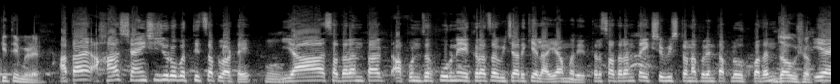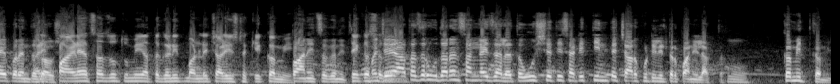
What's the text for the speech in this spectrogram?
किती मिळेल? आता हा शहाऐंशी झिरो बत्तीसचा प्लॉट आहे. या साधारणतः आपण जर पूर्ण एकराचा विचार केला यामध्ये तर साधारणतः एकशे वीस टनापर्यंत आपलं उत्पादन जाऊ शकतो. पर्यंत जाऊ शकतं. पाण्याचा जो तुम्ही आता गणित मांडले चाळीस टक्के कमी. पाणीचं गणित. ते कसं म्हणजे गणित? आता जर उदाहरण सांगायचं झालं तर ऊस शेतीसाठी तीन ते चार कोटी लिटर पाणी लागतं. कमीत कमी.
